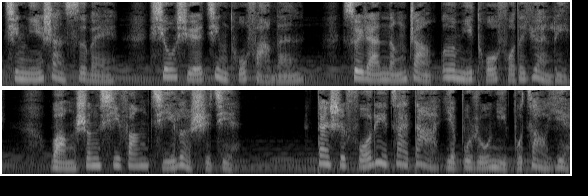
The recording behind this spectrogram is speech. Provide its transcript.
请您善思维，修学净土法门，虽然能仗阿弥陀佛的愿力往生西方极乐世界，但是佛力再大也不如你不造业。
